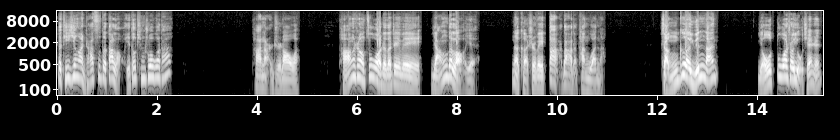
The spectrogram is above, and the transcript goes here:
这提刑按察司的大老爷都听说过他？他哪知道啊？堂上坐着的这位杨大老爷，那可是位大大的贪官呐！整个云南有多少有钱人，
